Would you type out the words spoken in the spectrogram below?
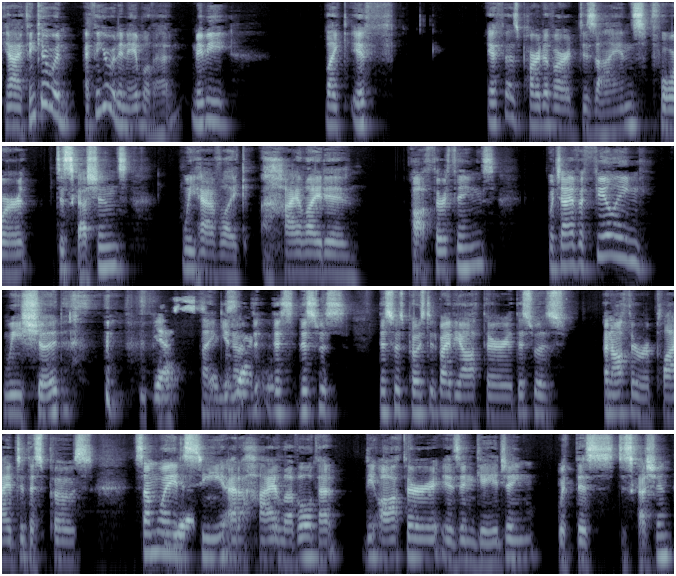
yeah, I think it would. I think it would enable that. Maybe like if if as part of our designs for discussions we have like highlighted author things, which I have a feeling we should. yes, like you know th- this this was this was posted by the author this was an author replied to this post some way to see at a high level that the author is engaging with this discussion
